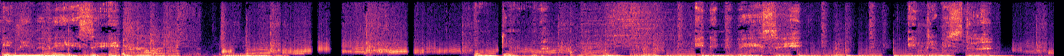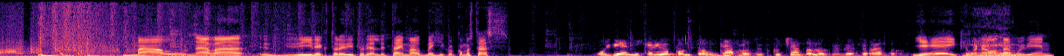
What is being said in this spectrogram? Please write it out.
en MBS. Pontón en MBS. Entrevista. Mau Nava, director editorial de Time Out México, ¿cómo estás? Muy bien, mi querido Pontón Carlos, escuchándolos desde hace rato. Yay, qué buena onda, muy bien.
